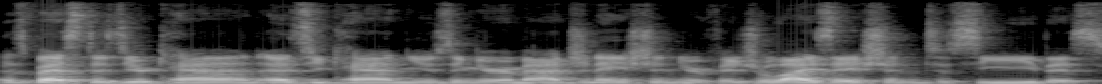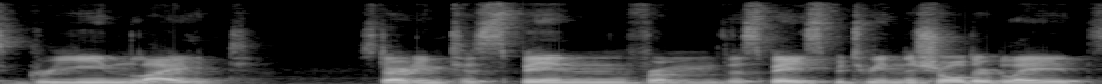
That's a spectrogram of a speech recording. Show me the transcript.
As best as you can, as you can, using your imagination, your visualization to see this green light starting to spin from the space between the shoulder blades,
